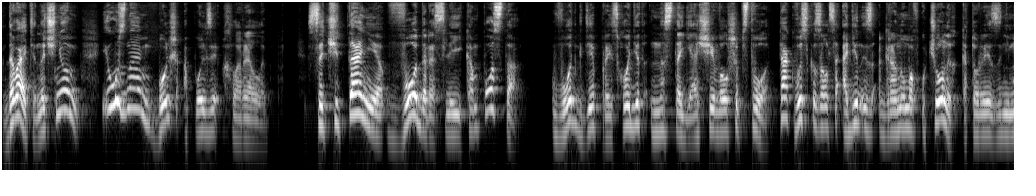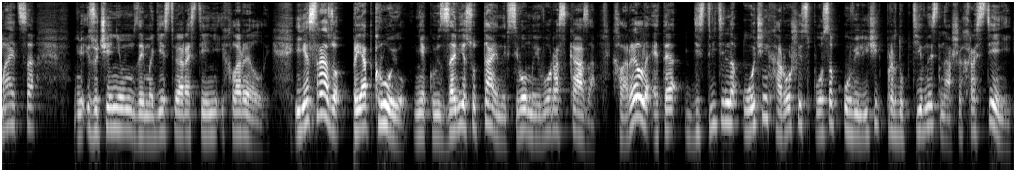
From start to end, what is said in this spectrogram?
давайте начнем и узнаем больше о пользе хлореллы. Сочетание водорослей и компоста вот где происходит настоящее волшебство. Так высказался один из агрономов-ученых, который занимается изучением взаимодействия растений и хлореллы. И я сразу приоткрою некую завесу тайны всего моего рассказа. Хлорелла это действительно очень хороший способ увеличить продуктивность наших растений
